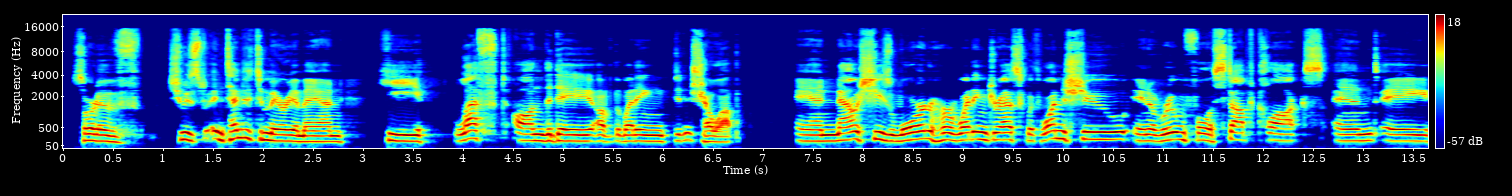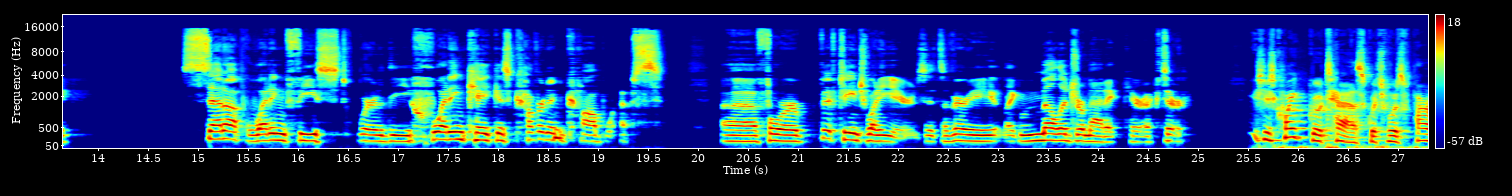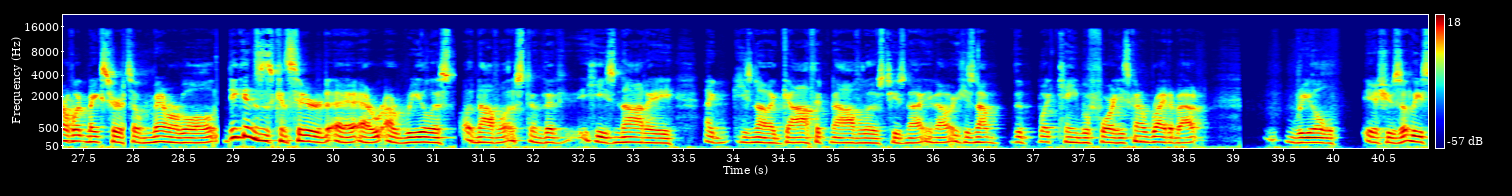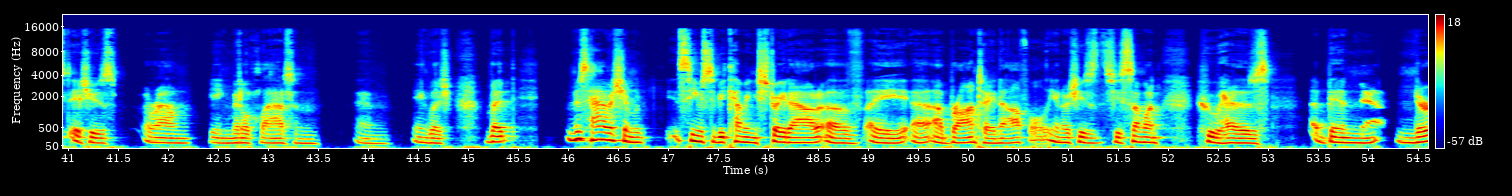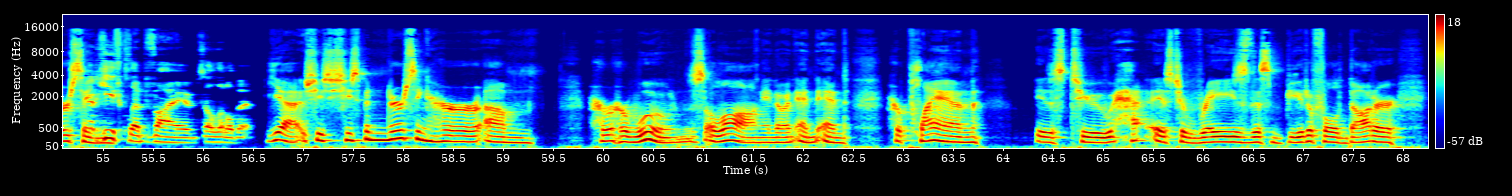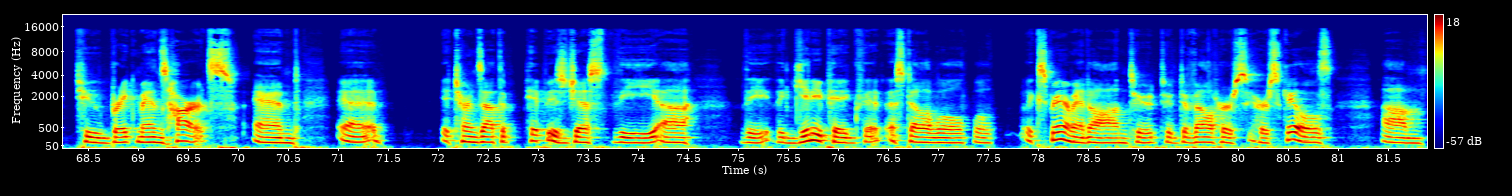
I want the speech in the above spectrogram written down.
sort of, she was intended to marry a man. He left on the day of the wedding, didn't show up. And now she's worn her wedding dress with one shoe in a room full of stopped clocks and a set up wedding feast where the wedding cake is covered in cobwebs uh, for 15, 20 years. It's a very like melodramatic character. She's quite grotesque, which was part of what makes her so memorable. Dickens is considered a, a, a realist novelist, and that he's not a, a, he's not a gothic novelist. He's not you know he's not the, what came before. He's going to write about real issues, at least issues around being middle class and and English. But Miss Havisham seems to be coming straight out of a a Bronte novel. You know, she's she's someone who has been yeah. nursing Heathcliff vibes a little bit. Yeah, she's she's been nursing her um her her wounds along, you know, and and, and her plan is to ha- is to raise this beautiful daughter to break men's hearts, and uh, it turns out that Pip is just the uh, the the guinea pig that Estella will will experiment on to to develop her her skills. Um,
